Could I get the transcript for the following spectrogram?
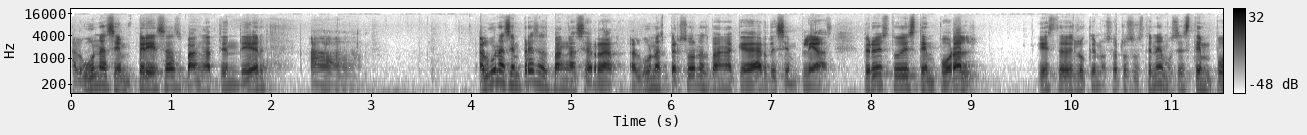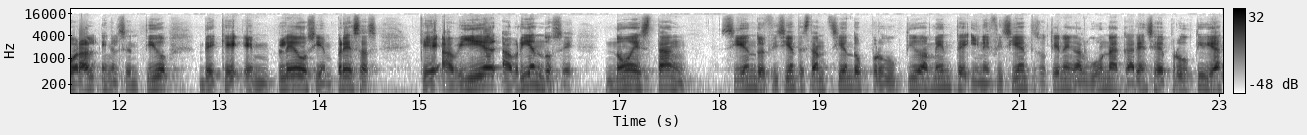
Algunas empresas van a tender a... Algunas empresas van a cerrar, algunas personas van a quedar desempleadas, pero esto es temporal. Esto es lo que nosotros sostenemos. Es temporal en el sentido de que empleos y empresas que abriéndose no están siendo eficientes, están siendo productivamente ineficientes o tienen alguna carencia de productividad,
